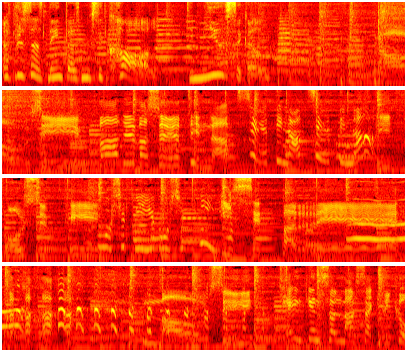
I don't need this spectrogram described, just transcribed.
Ja, precis. Det är inte ens musikal. Det är musical. Vad du var söt i natt Söt i natt, söt i natt. vid vår supé Vår supé, vår supé. i separé. Mausi, tänk en sån massa klickå.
